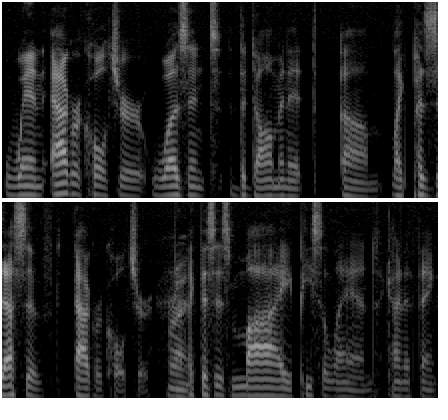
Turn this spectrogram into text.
when agriculture wasn't the dominant um, like possessive agriculture right like this is my piece of land kind of thing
